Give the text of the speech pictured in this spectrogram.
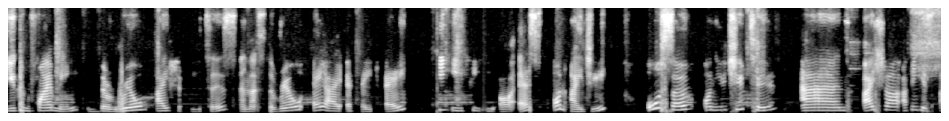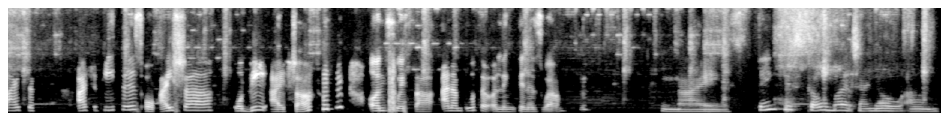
you can find me, The Real Aisha Peters, and that's The Real A I S H A P E T E R S on IG also on YouTube too. And Aisha, I think it's Aisha Aisha Peters or Aisha or the Aisha on Twitter. And I'm also on LinkedIn as well. Nice. Thank you so much. I know um,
